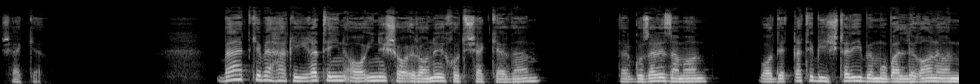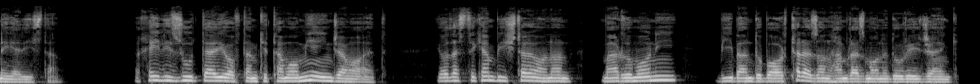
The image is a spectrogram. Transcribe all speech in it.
شک کردم بعد که به حقیقت این آین شاعرانه خود شک کردم در گذر زمان با دقت بیشتری به مبلغان آن نگریستم و خیلی زود دریافتم که تمامی این جماعت یا دست کم بیشتر آنان مردمانی بیبند و بارتر از آن همرزمان دوره جنگ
